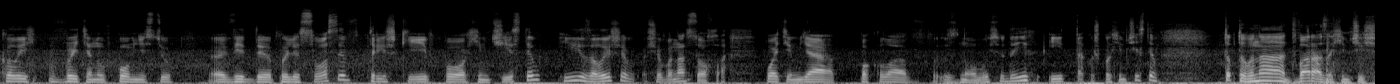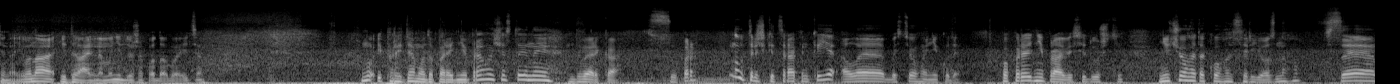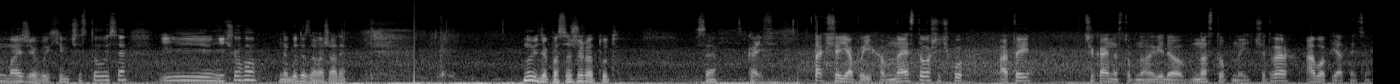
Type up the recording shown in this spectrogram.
коли витягнув повністю е, від пилісосив, трішки похімчистив і залишив, щоб вона сохла. Потім я поклав знову сюди їх і також похімчистив. Тобто вона два рази хімчищена і вона ідеальна, мені дуже подобається. Ну і перейдемо до передньої правої частини. Дверка супер. Ну, трішки царапінки є, але без цього нікуди. Попередній правій сідушці нічого такого серйозного, все майже вихімчистилося і нічого не буде заважати. Ну і для пасажира тут все кайф. Так що я поїхав на СТОшечку, а ти чекай наступного відео в наступний четвер або п'ятницю.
